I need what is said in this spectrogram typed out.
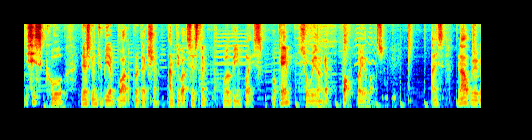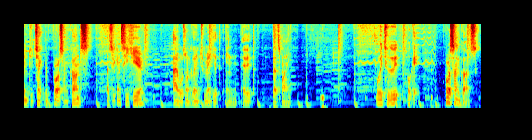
this is cool. There's going to be a bot protection. Anti-bot system will be in place. Okay, so we don't get fucked by the bots. Nice. Now we're going to check the pros and cons. As you can see here, I was not going to make it in edit. That's my way to do it. Okay, pros and cons.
